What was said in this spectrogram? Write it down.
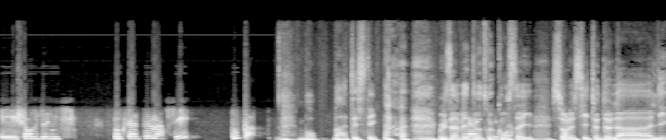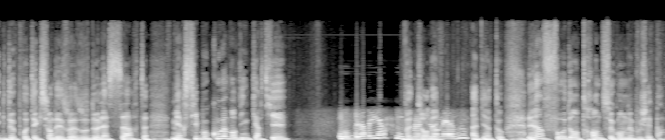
et ils changent de nid. Donc, ça peut marcher ou pas. Bon, bah à tester. Vous avez Ouais, d'autres ça. conseils sur le site de la Ligue de protection des oiseaux de la Sarthe? Merci beaucoup Amandine Cartier. De rien. Bonne journée. journée à vous. À bientôt. L'info dans 30 secondes, ne bougez pas.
